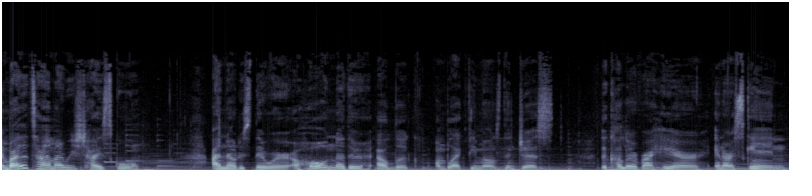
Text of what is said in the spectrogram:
And by the time I reached high school, I noticed there were a whole nother outlook on black females than just the color of our hair and our skin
